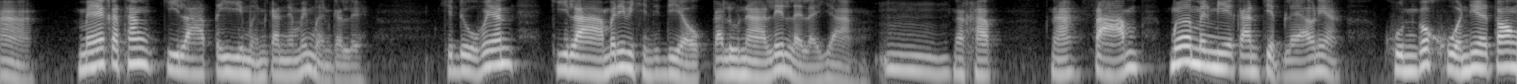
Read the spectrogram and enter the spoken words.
อ่า แม้กระทั่งกีฬาตีเหมือนกันยังไม่เหมือนกันเลย คิดดูเพราะฉะนั้นกีฬาไม่ได้มีชนิดเดียว การุณาเล่นหลาย ๆ อย่างอืมนะครับ นะสามเมื่อมันมีอาการเจ็บแล้วเนี่ย คุณก็ควรที่จะต้อง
